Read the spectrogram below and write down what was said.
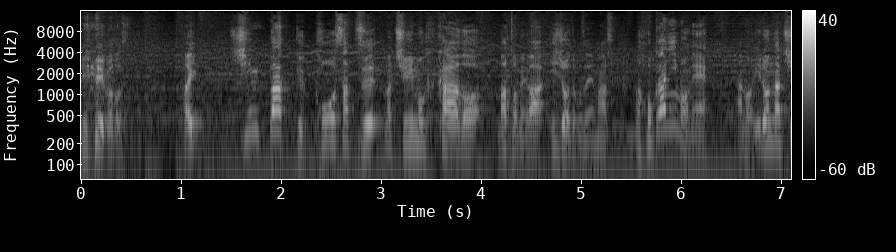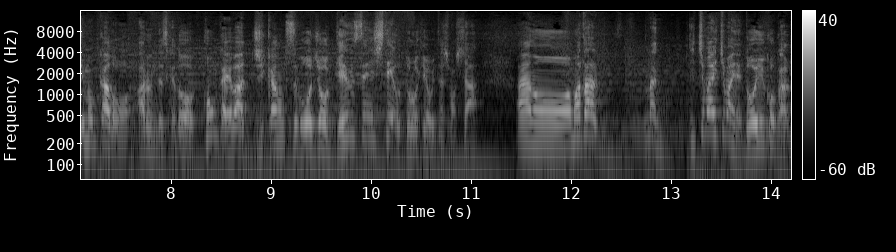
ということですね。はい。新パック考察、まあ、注目カードまとめは以上でございます、まあ、他にもねあのいろんな注目カードあるんですけど今回は時間の都合上厳選してお届けをいたしました。あのー、また、まあ、一枚一枚ねどういう効果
